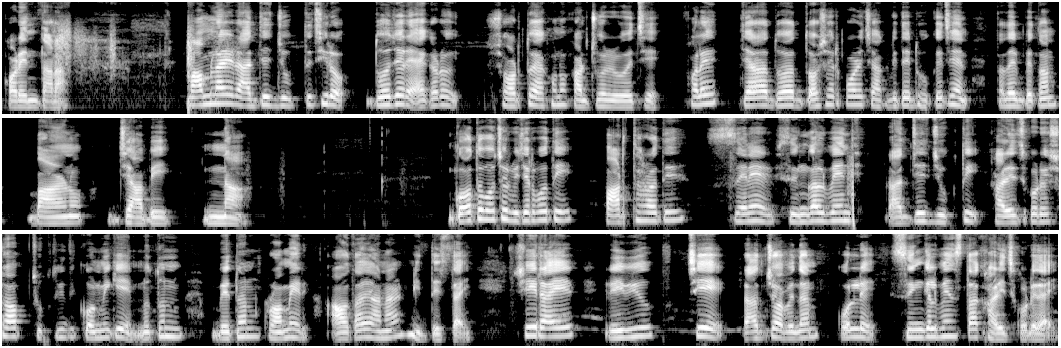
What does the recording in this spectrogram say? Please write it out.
করেন তারা। মামলায় রাজ্যের যুক্তি ছিল, দু হাজার এগারোয় শর্ত এখনও কার্যকরী রয়েছে। ফলে যারা দু হাজার দশের পরে চাকরিতে ঢুকেছেন, তাদের বেতন বাড়ানো যাবে না। গত বছর বিচারপতি পার্থসারথী সেনের সিঙ্গল বেঞ্চ, রাজ্যের যুক্তি খারিজ করে সব চুক্তিভিত্তিক কর্মীকে নতুন বেতন ক্রমের আওতায় আনার নির্দেশ দেয়। সেই রায়ের রিভিউ চেয়ে রাজ্য আবেদন করলে সিঙ্গেল বেঞ্চ তা খারিজ করে দেয়।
